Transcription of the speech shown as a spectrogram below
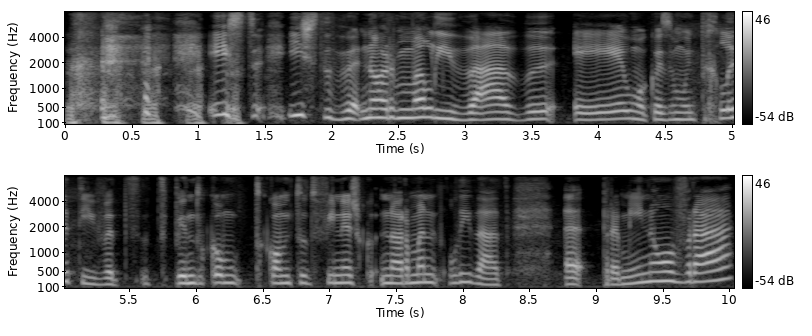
isto, isto da normalidade é uma coisa muito relativa, depende de como, de como tu defines normalidade. Uh, para mim, não haverá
